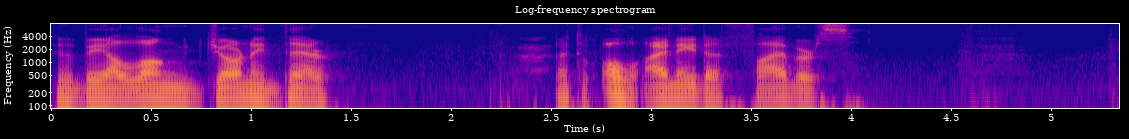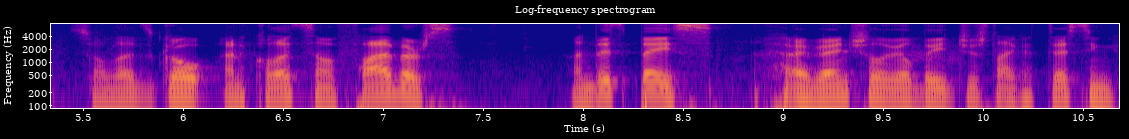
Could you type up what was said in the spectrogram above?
it will be a long journey there. But, oh, I needed fibers. So let's go and collect some fibers. And this base eventually will be just like a testing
